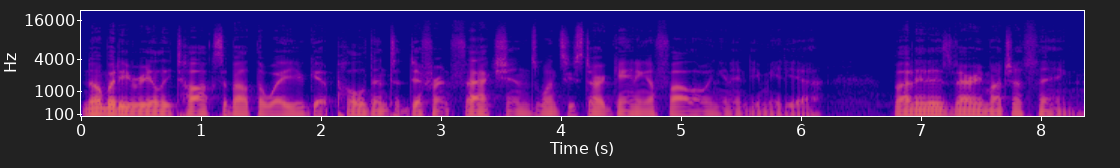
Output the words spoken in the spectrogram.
Nobody really talks about the way you get pulled into different factions once you start gaining a following in indie media but it is very much a thing.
